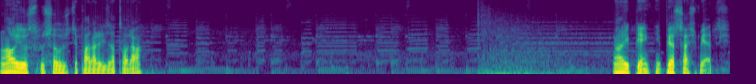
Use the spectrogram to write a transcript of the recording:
No, już słyszę użycie paralizatora. No i pięknie, pierwsza śmierć.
